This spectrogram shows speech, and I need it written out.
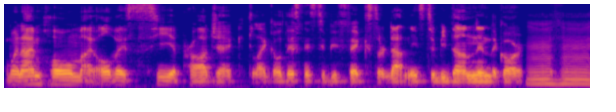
When I'm home, I always see a project like, oh, this needs to be fixed or that needs to be done in the garden. Mm-hmm.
